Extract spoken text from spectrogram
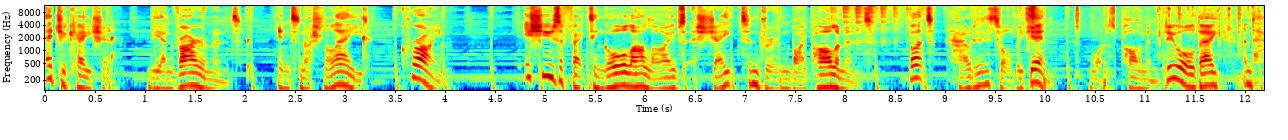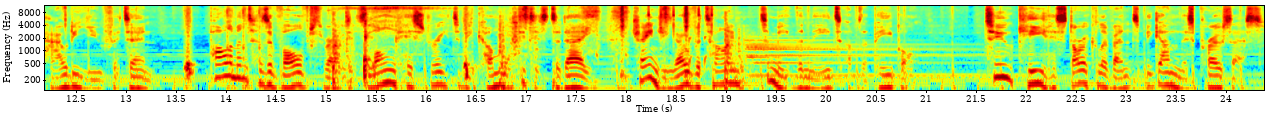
education, the environment, international aid, crime. Issues affecting all our lives are shaped and driven by Parliament. But how did it all begin? What does Parliament do all day and how do you fit in? Parliament has evolved throughout its long history to become what it is today, changing over time to meet the needs of the people. Two key historical events began this process.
